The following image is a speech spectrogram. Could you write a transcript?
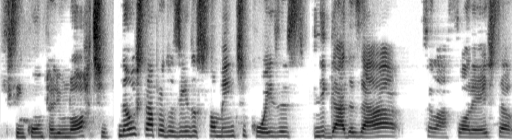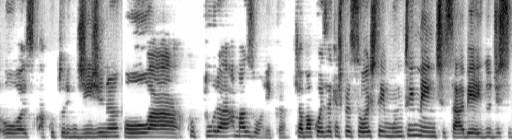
se encontra ali o norte, não está produzindo somente coisas ligadas a sei lá, floresta ou a, cultura indígena ou a cultura amazônica, que é uma coisa que as pessoas têm muito em mente, sabe? Aí do disso,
